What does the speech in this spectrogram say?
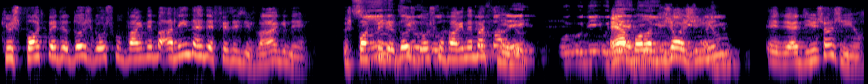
que o Sport perdeu dois gols com Wagner, além das defesas de Wagner, o Sport Sim, perdeu dois gols o, com Wagner batido. O, o, é a bola de Jorginho, ele é de Jorginho.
